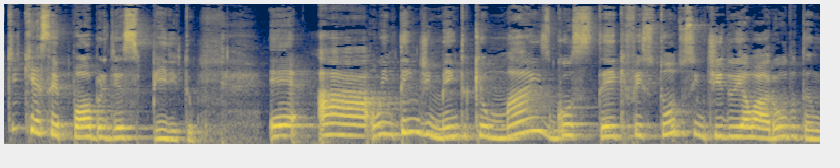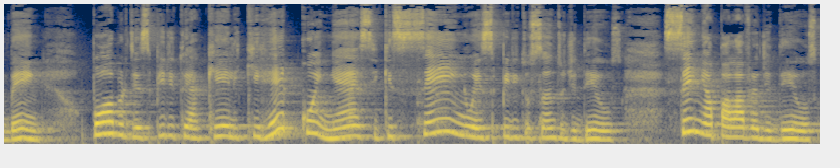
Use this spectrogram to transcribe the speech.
O que, é ser pobre de espírito? É a, o entendimento que eu mais gostei, que fez todo sentido, e ao Haroldo também. Pobre de espírito é aquele que reconhece que sem o Espírito Santo de Deus, sem a palavra de Deus,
